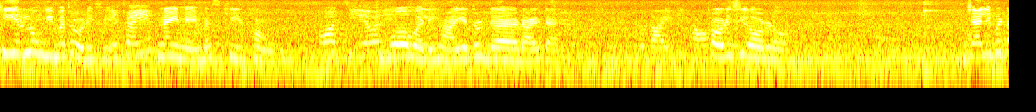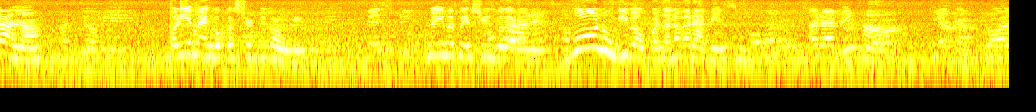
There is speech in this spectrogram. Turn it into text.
खीर लूँगी मैं थोड़ी सी। ये चाहिए? नहीं नहीं बस खीर खाऊँगी। कौन सी ये वाली? वो वाली हाँ ये तो डाइट है। तो डाइट ही खाओ। थोड़ी सी और लो। जेली भी डालना। अच्छा। और ये मैंगो कस्टर्ड भी खाऊँगी। नहीं मैं पेस्ट्रीज वगैरह नहीं। वो लूँगी मैं ऊपर जाना अरेबियन सूप अरेबियन हाँ। ठीक है। और?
